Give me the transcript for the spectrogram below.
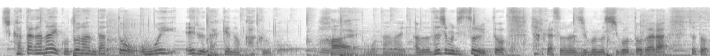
仕方がないことなんだと思い得るだけの覚悟を持たない、はい、あ私も実を言うとなんかその自分の仕事柄ちょっと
